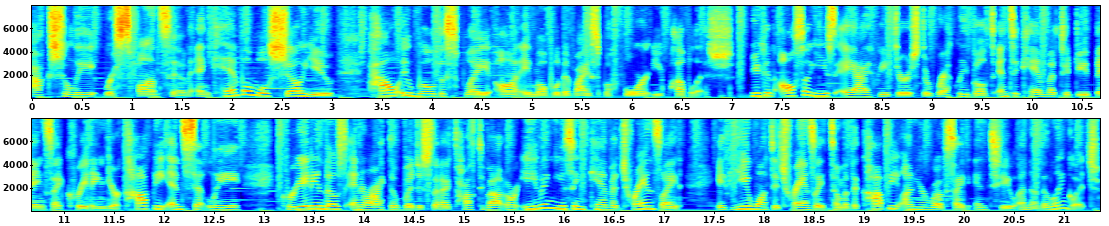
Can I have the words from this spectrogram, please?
actually responsive, and Canva will show you how it will display on a mobile device before you publish. You can also use AI features directly built into Canva to do things like creating your copy instantly, creating those interactive widgets that I talked about, or even using Canva Translate if you want to translate some of the copy on your website into another language.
